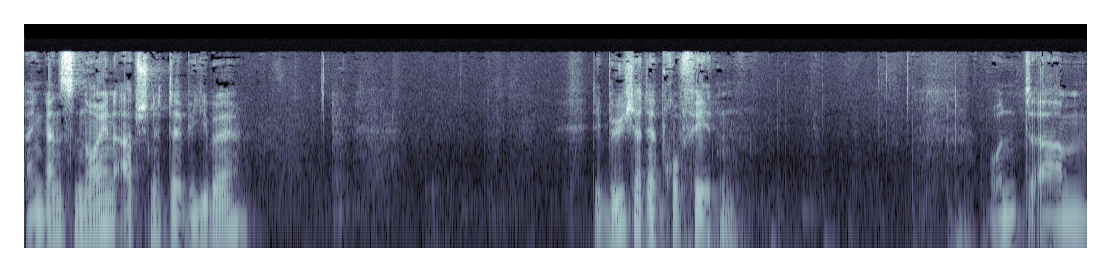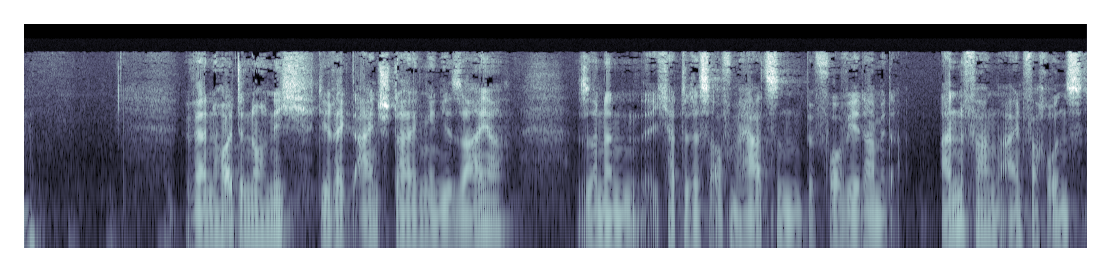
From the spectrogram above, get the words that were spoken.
einen ganz neuen Abschnitt der Bibel, die Bücher der Propheten. Und ähm, wir werden heute noch nicht direkt einsteigen in Jesaja, sondern ich hatte das auf dem Herzen, bevor wir damit anfangen, einfach uns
